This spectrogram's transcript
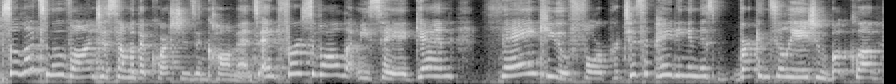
So let's move on to some of the questions and comments. And first of all, let me say again, Thank you for participating in this Reconciliation Book Club,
